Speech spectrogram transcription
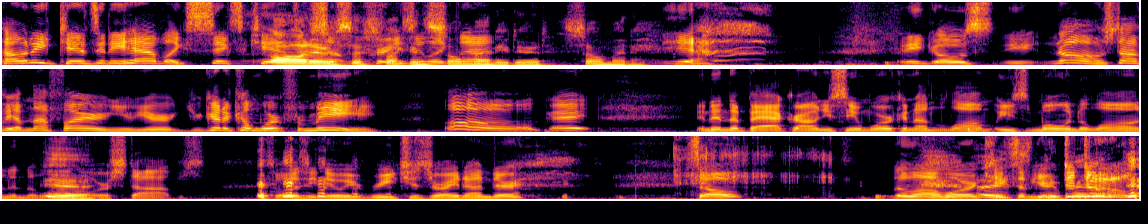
How many kids did he have? Like six kids oh, or there's something so crazy fucking like so that. many, dude. So many. Yeah. And he goes, "No, Stavi, I'm not firing you. You're you're gonna come work for me." Oh, okay. And in the background, you see him working on the lawn. He's mowing the lawn, and the Yeah. lawnmower stops. So what does he do? He reaches right under. So the lawnmower kicks him. Here, Stupid.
